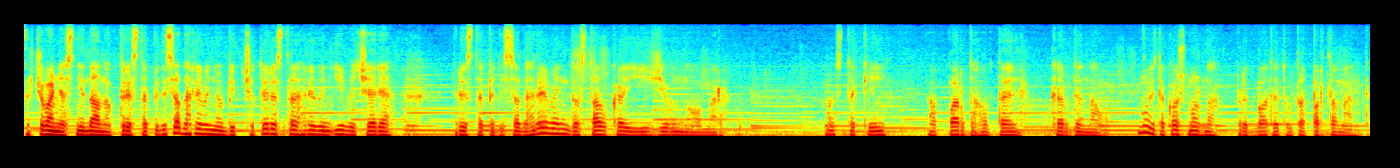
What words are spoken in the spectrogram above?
харчування сніданок 350 гривень, обід 400 гривень і вечеря 350 гривень, доставка їжі в номер. Ось такий апарт-готель Кардинал. Ну і також можна придбати тут апартаменти.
